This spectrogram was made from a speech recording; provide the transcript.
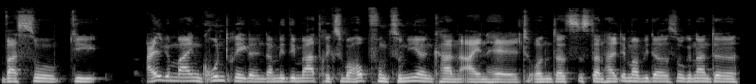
was so die allgemeinen Grundregeln, damit die Matrix überhaupt funktionieren kann, einhält. Und das ist dann halt immer wieder sogenannte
